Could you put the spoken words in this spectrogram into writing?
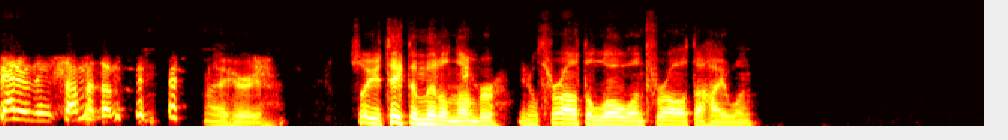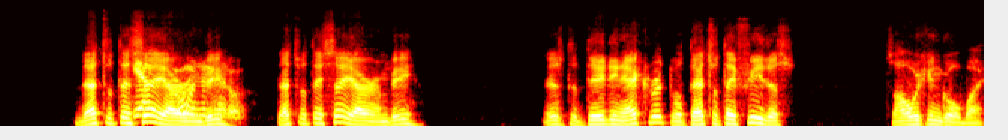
better than some of them. I hear you. So you take the middle number, you know, throw out the low one, throw out the high one. That's what they Yeah, say, in the RMB. That's what they say, RMB. Is the dating accurate? Well, that's what they feed us. It's all we can go by.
